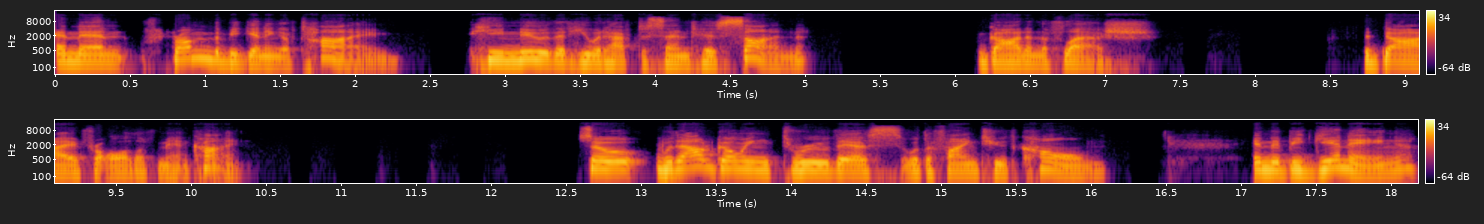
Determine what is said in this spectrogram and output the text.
And then from the beginning of time, he knew that he would have to send his son, God in the flesh, to die for all of mankind. So, without going through this with a fine tooth comb, in the beginning,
